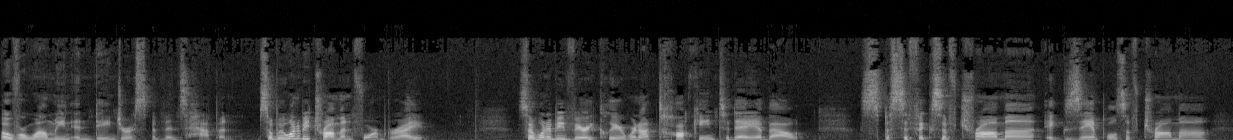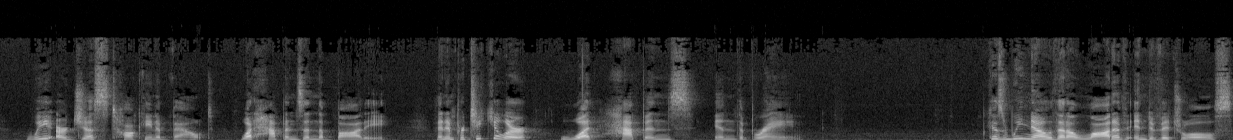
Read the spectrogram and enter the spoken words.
overwhelming, and dangerous events happen. So we want to be trauma informed, right? So I want to be very clear we're not talking today about specifics of trauma, examples of trauma. We are just talking about what happens in the body, and in particular, what happens in the brain. Because we know that a lot of individuals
